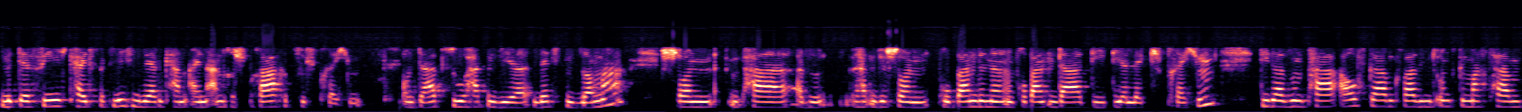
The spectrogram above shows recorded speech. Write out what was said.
mit der Fähigkeit verglichen werden kann, eine andere Sprache zu sprechen. Und dazu hatten wir letzten Sommer schon ein paar, also hatten wir schon Probandinnen und Probanden da, die Dialekt sprechen, die da so ein paar Aufgaben quasi mit uns gemacht haben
